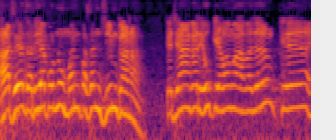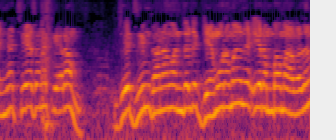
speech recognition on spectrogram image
આ છે દરિયાપુરનું મનપસંદ જીમખાના કે જ્યાં આગળ એવું કહેવામાં આવે છે કે અહીંયા ચેસ અને કેરમ જે જીમખાનામાં અંદર જે ગેમો રમાય ને એ રમવામાં આવે છે.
